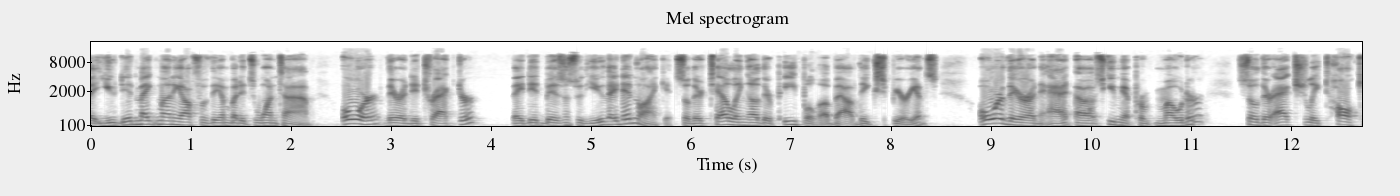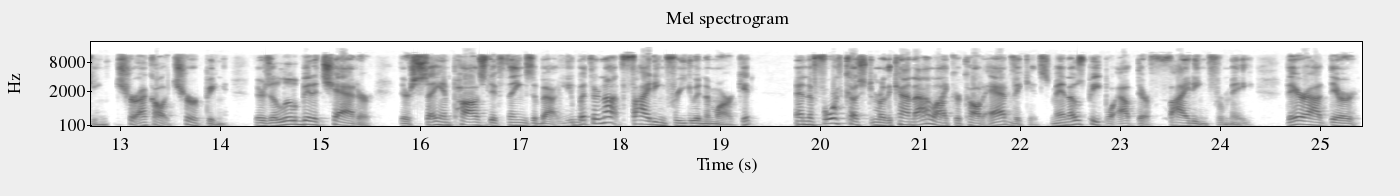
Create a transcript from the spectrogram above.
that you did make money off of them, but it's one time. Or they're a detractor. They did business with you. They didn't like it. So they're telling other people about the experience. Or they're an ad, uh, excuse me, a promoter so they're actually talking. Chir- I call it chirping. There's a little bit of chatter. They're saying positive things about you, but they're not fighting for you in the market. And the fourth customer, the kind I like, are called advocates. Man, those people out there fighting for me. They're out there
